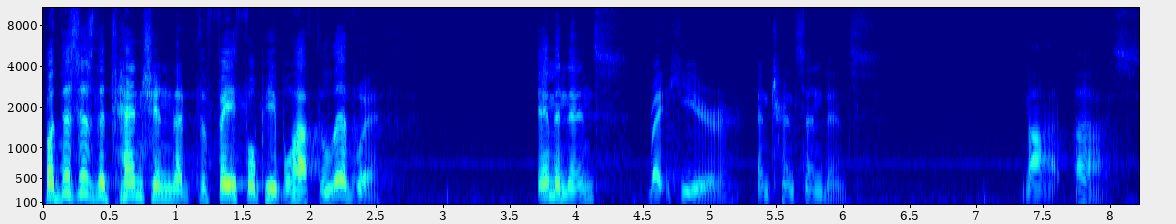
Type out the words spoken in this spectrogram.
But this is the tension that the faithful people have to live with immanence right here and transcendence, not us.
